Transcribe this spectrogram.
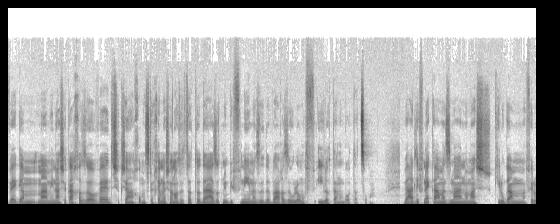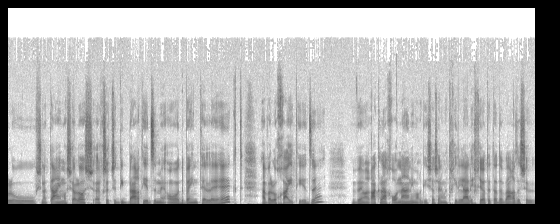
וגם מאמינה שככה זה עובד, שכשאנחנו מצליחים לשנות את התודעה הזאת מבפנים, אז הדבר הזה הוא לא מפעיל אותנו באותה צורה. ועד לפני כמה זמן, ממש, כאילו גם אפילו שנתיים או שלוש, אני חושבת שדיברתי את זה מאוד באינטלקט, אבל לא חייתי את זה. ורק לאחרונה אני מרגישה שאני מתחילה לחיות את הדבר הזה של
